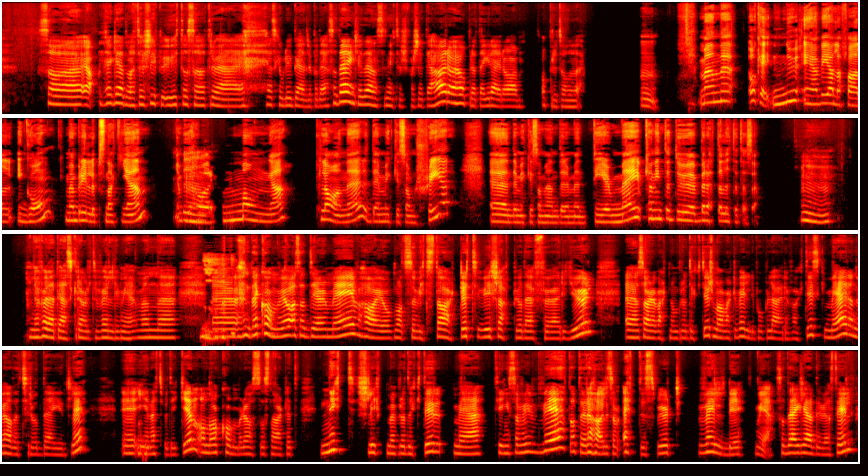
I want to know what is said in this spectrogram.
Så ja, jeg gleder meg til å slippe ut, og så tror jeg jeg skal bli bedre på det. Så det er egentlig det eneste nyttårsforsettet jeg har, og jeg håper at jeg greier å opprettholde det. Mm. Men eh, okej, nu är vi i alla fall igång med bröllopssnack igen. Vi Mm. har många planer, det är mycket som sker. Eh, det är mycket som händer med Dear May. Kan inte du berätta lite Tesse? Mm. Jeg føler at jeg har skravlet veldig mye, men eh, eh, det kommer jo Altså, Dear Mave har jo på en måte så vidt startet. Vi slapp jo det før jul. Eh, så har det vært noen produkter som har vært veldig populære, faktisk. Mer enn vi hadde trodd, egentlig, eh, i Mm. nettbutikken. Og nå kommer det også snart et nytt slipp med produkter med ting som vi vet at dere har liksom etterspurt veldig mye. Så det gleder vi oss til.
